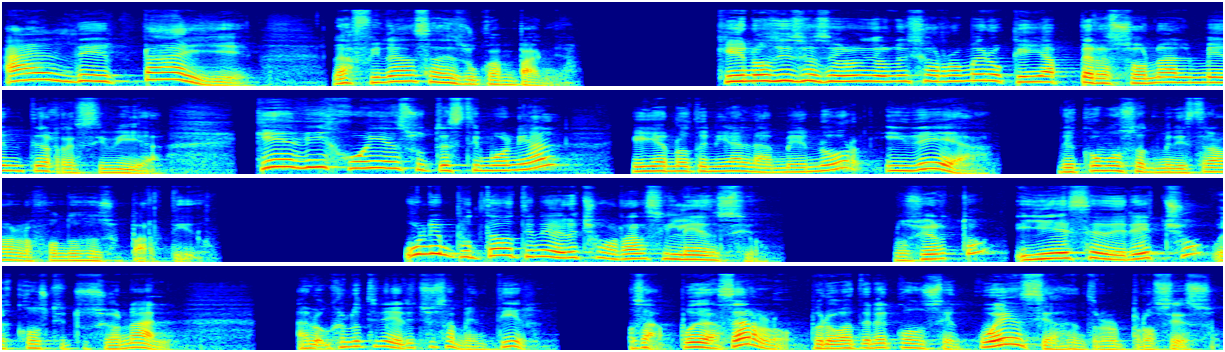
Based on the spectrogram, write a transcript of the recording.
al detalle las finanzas de su campaña. ¿Qué nos dice el señor Dionisio Romero? Que ella personalmente recibía. ¿Qué dijo ella en su testimonial? Ella no tenía la menor idea de cómo se administraban los fondos de su partido. Un imputado tiene derecho a guardar silencio, ¿no es cierto? Y ese derecho es constitucional. A lo que no tiene derecho es a mentir. O sea, puede hacerlo, pero va a tener consecuencias dentro del proceso.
